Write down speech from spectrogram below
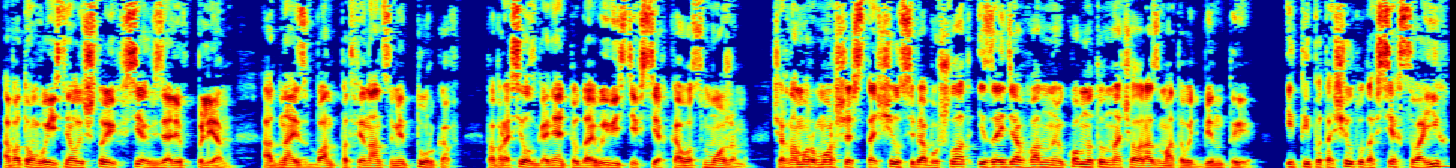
а потом выяснилось, что их всех взяли в плен. Одна из банд под финансами турков. Попросил сгонять туда и вывести всех, кого сможем. Черномор морщась стащил себя бушлат и, зайдя в ванную комнату, начал разматывать бинты. «И ты потащил туда всех своих?»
